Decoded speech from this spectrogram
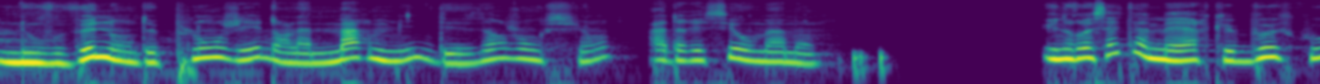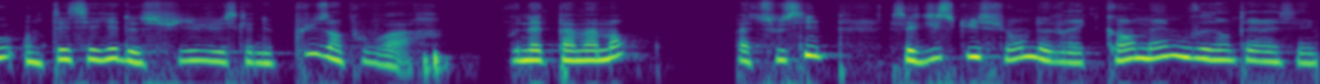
nous venons de plonger dans la marmite des injonctions adressées aux mamans. Une recette amère que beaucoup ont essayé de suivre jusqu'à ne plus en pouvoir. Vous n'êtes pas maman? Pas de souci, ces discussions devraient quand même vous intéresser.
